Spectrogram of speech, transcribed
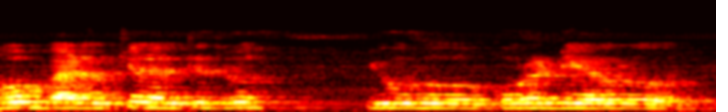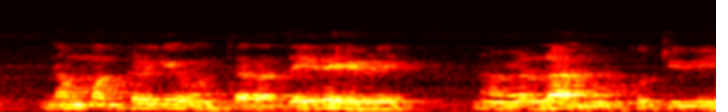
ಹೋಗಬೇಡ ಅಂತೇಳಿ ಅಂತಿದ್ರು. ಇವರು ಕೋರಡ್ಡಿ ಅವರು ನಮ್ಮ ಮಕ್ಕಳಿಗೆ ಒಂಥರ ಧೈರ್ಯ ಹೇಳಿ, ನಾವೆಲ್ಲ ನೋಡ್ಕೋತೀವಿ.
